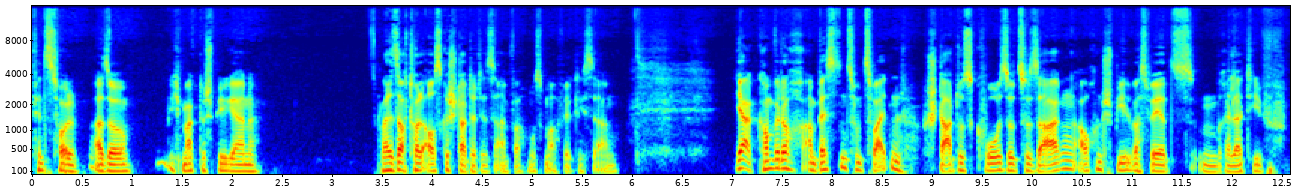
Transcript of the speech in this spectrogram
finde es toll. Also ich mag das Spiel gerne. Weil es auch toll ausgestattet ist, einfach, muss man auch wirklich sagen. Ja, kommen wir doch am besten zum zweiten Status Quo sozusagen. Auch ein Spiel, was wir jetzt ähm, relativ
